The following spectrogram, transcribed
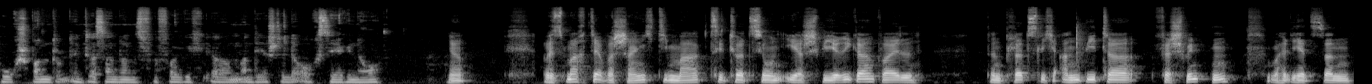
hochspannend und interessant und das verfolge ich ähm, an der Stelle auch sehr genau. Ja, aber es macht ja wahrscheinlich die Marktsituation eher schwieriger, weil dann plötzlich Anbieter verschwinden, weil die jetzt dann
